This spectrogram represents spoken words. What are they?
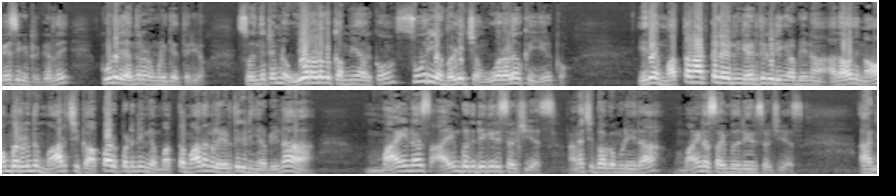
பேசிக்கிட்டு இருக்கிறது குளிர் எந்த உங்களுக்கே தெரியும். ஸோ இந்த டைமில் ஓரளவு கம்மியாக இருக்கும். சூரிய வெளிச்சம் ஓரளவுக்கு இருக்கும். இதே மற்ற நாட்களை நீங்கள் எடுத்துக்கிட்டீங்க அப்படின்னா அதாவது நவம்பர்லேருந்து மார்ச்சுக்கு அப்பாற்பட்டு நீங்கள் மற்ற மாதங்களை எடுத்துக்கிட்டீங்க அப்படின்னா மைனஸ் ஐம்பது டிகிரி செல்சியஸ் நினச்சி பார்க்க முடியுதா? மைனஸ் ஐம்பது டிகிரி செல்சியஸ் அண்ட்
